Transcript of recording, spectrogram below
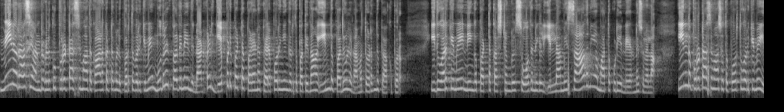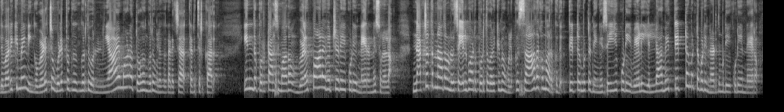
மீன ராசி அன்பர்களுக்கு புரட்டாசி மாத காலகட்டங்களை பொறுத்த வரைக்குமே முதல் பதினைந்து நாட்கள் எப்படிப்பட்ட பலனை பெற போறீங்கிறத பற்றி தான் இந்த பதிவில் நாம தொடர்ந்து பார்க்க போகிறோம் இது வரைக்குமே நீங்கள் பட்ட கஷ்டங்கள் சோதனைகள் எல்லாமே சாதனையாக மாற்றக்கூடிய நேரம்னு சொல்லலாம். இந்த புரட்டாசி மாதத்தை பொறுத்த வரைக்குமே இது வரைக்குமே நீங்கள் உழைச்ச உழைப்புங்கிறது ஒரு நியாயமான தொகைங்கிறது உங்களுக்கு கிடைச்சா கிடைச்சிருக்காது. இந்த புரட்டாசி மாதம் உழைப்பால வெற்றியடையக்கூடிய நேரம்னு சொல்லலாம். நட்சத்திரநாதனோட செயல்பாடு பொறுத்த வரைக்குமே உங்களுக்கு சாதகமாக இருக்குது. திட்டமிட்டு நீங்கள் செய்யக்கூடிய வேலை எல்லாமே திட்டமிட்டபடி நடந்து முடியக்கூடிய நேரம்.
